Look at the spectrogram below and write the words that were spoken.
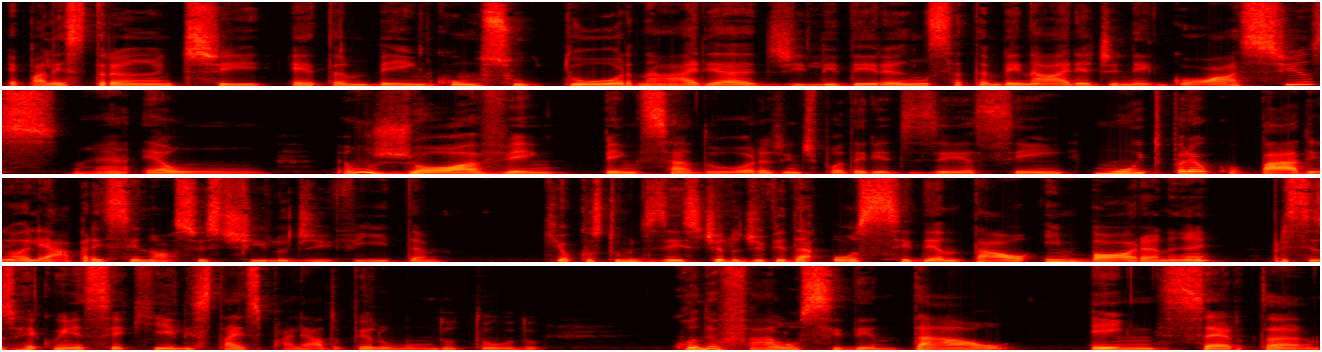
é palestrante, é também consultor na área de liderança, também na área de negócios, né? é, um, é um jovem pensador, a gente poderia dizer assim, muito preocupado em olhar para esse nosso estilo de vida, que eu costumo dizer estilo de vida ocidental, embora, né? Preciso reconhecer que ele está espalhado pelo mundo todo. Quando eu falo ocidental, em certa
